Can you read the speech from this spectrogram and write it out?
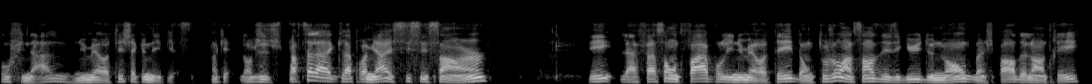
au final, numéroter chacune des pièces. OK. Donc, je suis parti avec la première. Ici, c'est 101. Et la façon de faire pour les numéroter, donc toujours dans le sens des aiguilles d'une montre, ben, je pars de l'entrée.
